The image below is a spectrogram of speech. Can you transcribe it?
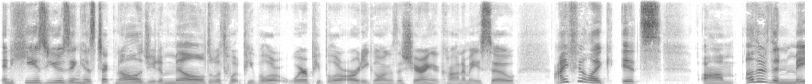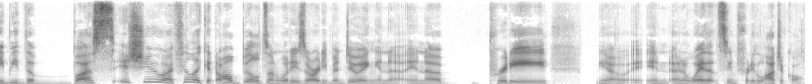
and he's using his technology to meld with what people are where people are already going with the sharing economy. So I feel like it's um, other than maybe the bus issue, I feel like it all builds on what he's already been doing in a, in a pretty you know in, in a way that seems pretty logical.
